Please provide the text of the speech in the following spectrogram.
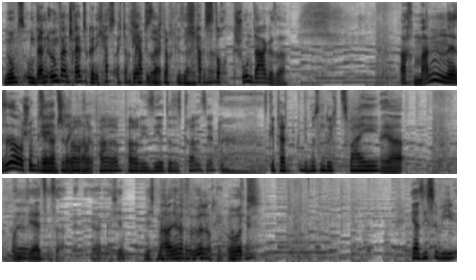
Nur um's, um dann irgendwann schreiben zu können. Ich hab's euch doch Ich gleich hab's gesagt. euch doch gesagt, Ich hab's genau. doch schon da gesagt. Ach Mann, es ist aber schon ein bisschen Ja, jetzt sind wir anstrengend auch gerade. noch par paralysiert. Das ist gerade sehr dumm. Es gibt halt, wir müssen durch zwei. Ja. Und Äh, jetzt ist er ja, gleich hin. Nicht mehr, nicht mehr verwirrt. verwirrt. Okay, gut. Okay. Ja, siehst du, wie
